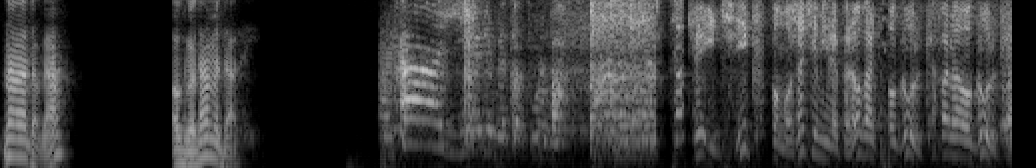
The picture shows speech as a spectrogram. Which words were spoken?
No ale dobra. Oglądamy dalej. A mnie to kurwa. Co? Czy i dźwig pomożecie mi reperować z ogórka, pana ogórka?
